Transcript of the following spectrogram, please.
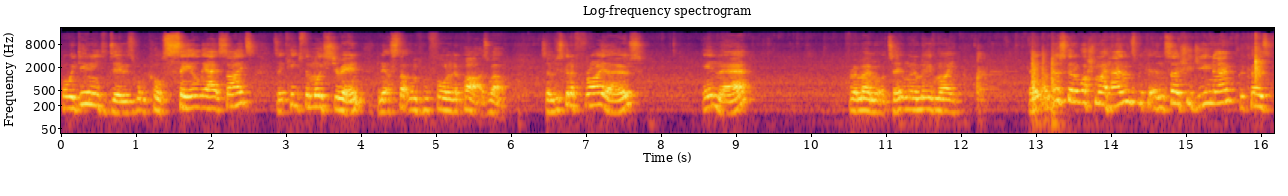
what we do need to do is what we call seal the outsides. So it keeps the moisture in and it'll stop them from falling apart as well. So we're just going to fry those in there for a moment or two. I'm going to move my thing. I'm just going to wash my hands, because, and so should you now, because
